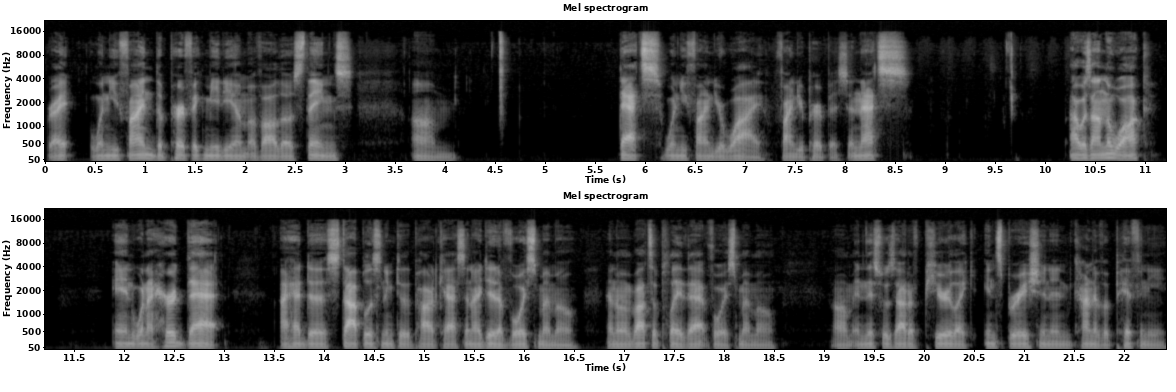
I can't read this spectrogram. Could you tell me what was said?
right? When you find the perfect medium of all those things, um, that's when you find your why, find your purpose. And that's, I was on the walk, and when I heard that, I had to stop listening to the podcast and I did a voice memo. And I'm about to play that voice memo. Um, and this was out of pure like inspiration and kind of epiphany.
